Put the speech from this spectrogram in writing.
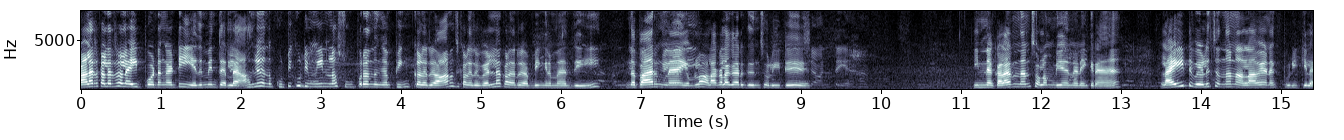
கலர் கலராக லைட் போட்டங்காட்டி எதுவுமே தெரில அதுலேயும் அந்த குட்டி குட்டி மீன்லாம் சூப்பராக இருந்துங்க. பிங்க் கலரு ஆரஞ்சு கலரு வெள்ளை கலரு அப்படிங்கிற மாதிரி. இந்த பாருங்களேன் எவ்வளோ அழகழகாக இருக்குதுன்னு சொல்லிட்டு. இன்ன கலர் தான் சொல்ல முடியாதுன்னு நினைக்கிறேன். லைட்டு வெளிச்சம் தான் நல்லாவே எனக்கு பிடிக்கல.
